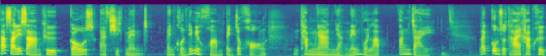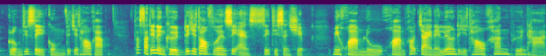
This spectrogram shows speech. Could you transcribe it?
ทักษะที่ 3 คือ goals achievement เป็นคนที่มีความเป็นเจ้าของทำงานอย่างเน้นผลลัพธ์ตั้งใจ และกลุ่มสุดท้ายครับคือกลุ่มที่ 4 กลุ่มดิจิทัลครับ ทักษะที่ 1 คือ digital fluency and citizenship มีความรู้ความเข้าใจในเรื่องดิจิทัลขั้นพื้นฐาน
